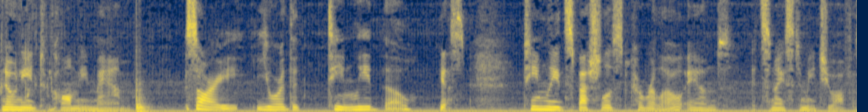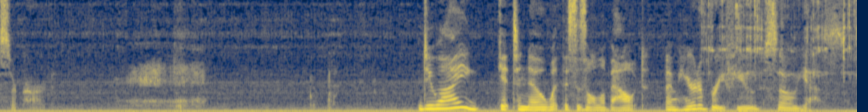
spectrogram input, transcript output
No need to call me ma'am. Sorry, you're the team lead, though. Yes, team lead specialist Carrillo, and it's nice to meet you, Officer Card. Do I get to know what this is all about? I'm here to brief you, so yes.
